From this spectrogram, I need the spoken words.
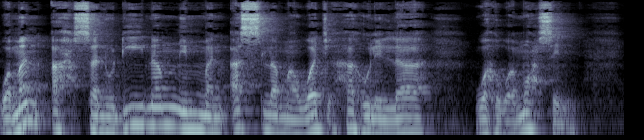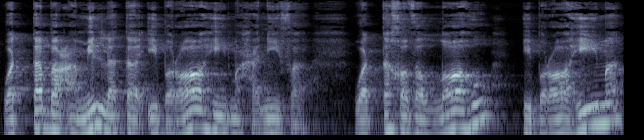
ahsanu dinan mimman aslama wajhahu lillah wa huwa muhsin wattaba'a millata Ibrahim hanifa wattakhadha Allahu Ibrahim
